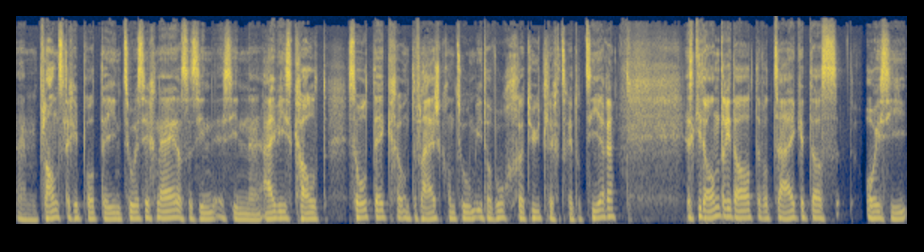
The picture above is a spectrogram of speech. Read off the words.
ähm, pflanzliche Proteine zu sich nehmen, also seinen, seinen Eiweißgehalt so decken und den Fleischkonsum in der Woche deutlich zu reduzieren. Es gibt andere Daten, die zeigen, dass unsere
